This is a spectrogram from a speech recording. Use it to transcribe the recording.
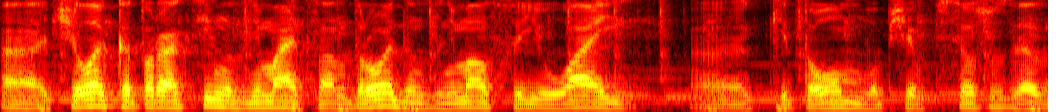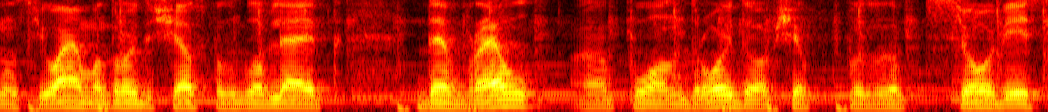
Э, человек, который активно занимается Android, занимался UI, э, китом, вообще все, что связано с UI в Android, сейчас возглавляет DevRel по Android, вообще все, весь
